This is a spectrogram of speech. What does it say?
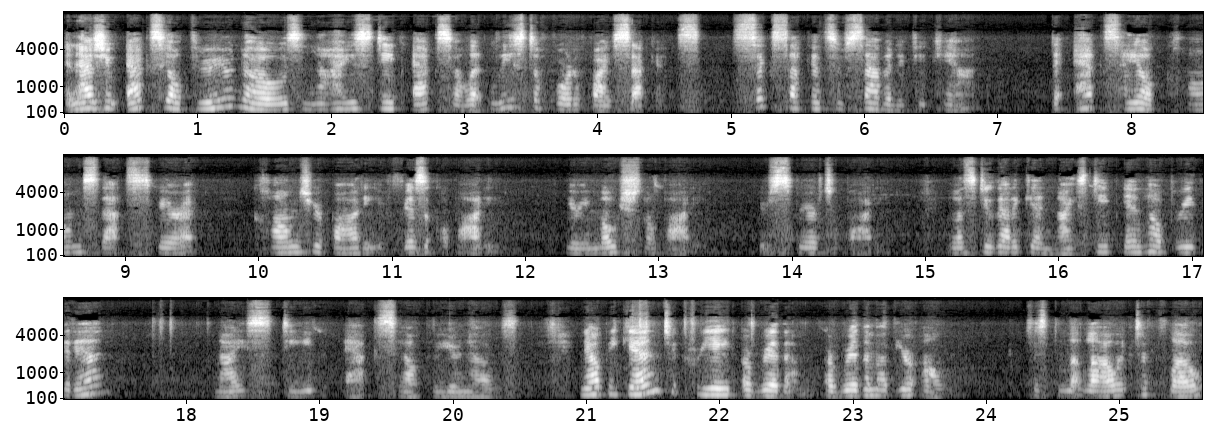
And as you exhale through your nose, nice, deep exhale, at least a four to five seconds. Six seconds or seven if you can. The exhale calms that spirit, calms your body, your physical body, your emotional body, your spiritual body. let's do that again. Nice deep inhale, breathe it in. Nice deep exhale through your nose. Now begin to create a rhythm, a rhythm of your own. Just allow it to flow.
